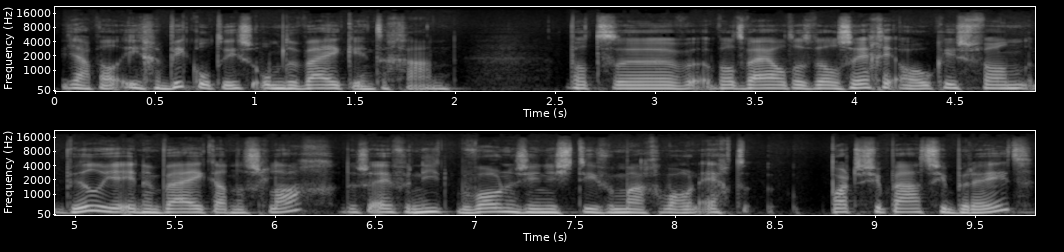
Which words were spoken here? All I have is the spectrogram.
ja, wel ingewikkeld is om de wijk in te gaan. Wat, uh, wat wij altijd wel zeggen ook is van wil je in een wijk aan de slag, dus even niet bewonersinitiatieven, maar gewoon echt participatiebreed.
